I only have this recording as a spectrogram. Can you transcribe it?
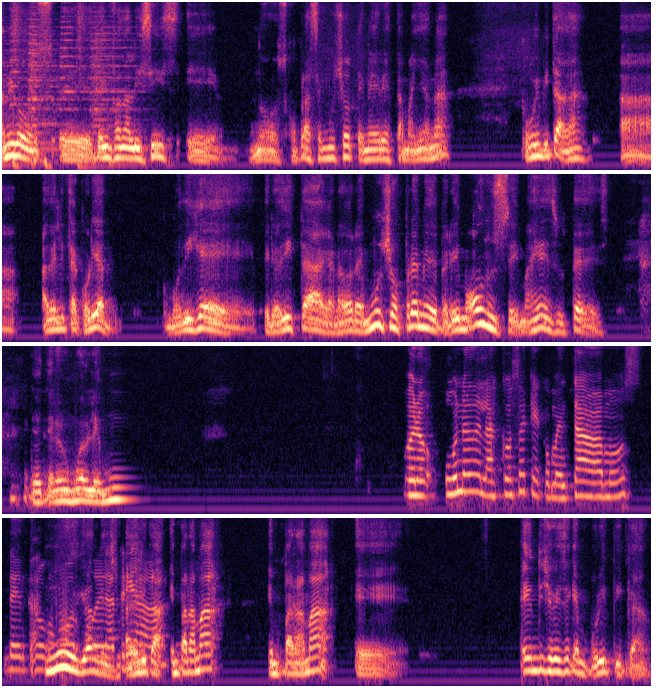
Amigos eh, de Infoanálisis, eh, nos complace mucho tener esta mañana como invitada a Adelita Coriat. Como dije, periodista ganadora de muchos premios de periodismo, 11, imagínense ustedes, de tener un mueble muy bueno, una de las cosas que comentábamos dentro Muy de la En Panamá, en Panamá eh, hay un dicho que dice que en política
